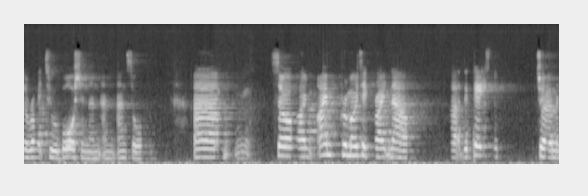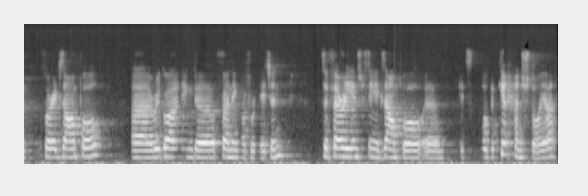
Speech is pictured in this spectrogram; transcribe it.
the right to abortion and, and, and so on. Um, so I'm, I'm promoting right now uh, the case of Germany, for example, uh, regarding the funding of religion. It's a very interesting example. Uh, it's called the Kirchensteuer,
